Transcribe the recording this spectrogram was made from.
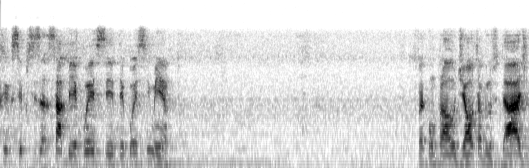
Você precisa saber, conhecer, ter conhecimento. Você vai comprar um de alta velocidade,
